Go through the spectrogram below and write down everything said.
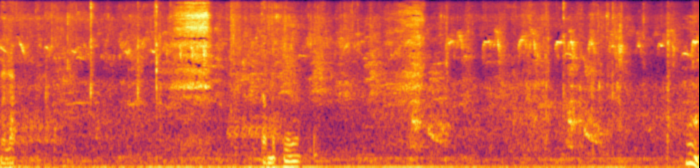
ยอดมาแล้วตำบักหุ่งอืม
